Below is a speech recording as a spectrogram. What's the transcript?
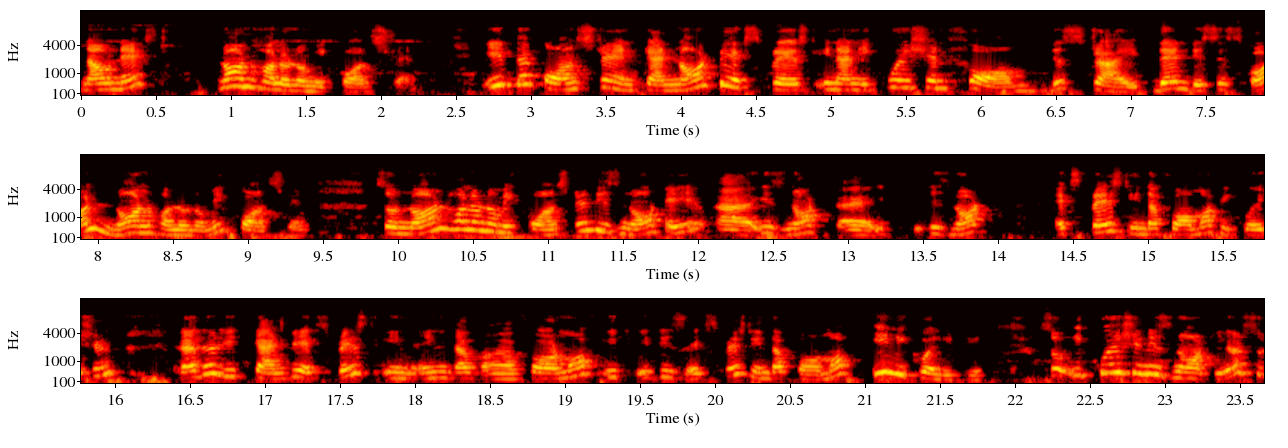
Now next non-holonomic constraint if the constraint cannot be expressed in an equation form this type then this is called non-holonomic constraint. So non-holonomic constant is not a uh, is not uh, it, it is not expressed in the form of equation. Rather it can be expressed in in the uh, form of it it is expressed in the form of inequality. So equation is not here so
